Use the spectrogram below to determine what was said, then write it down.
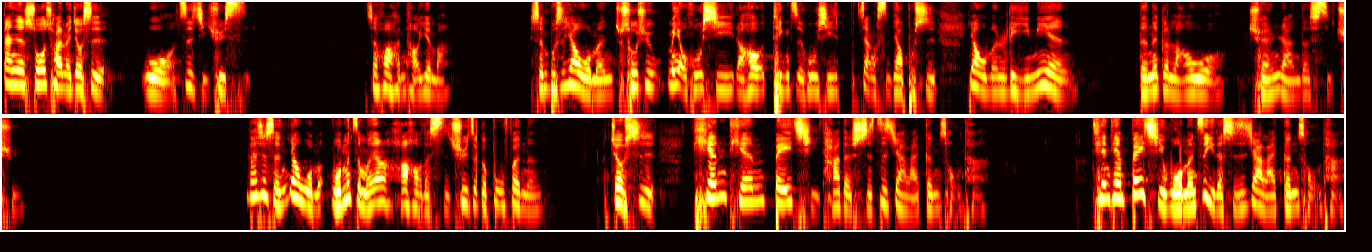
但是说穿了就是我自己去死。这话很讨厌吗？神不是要我们出去没有呼吸，然后停止呼吸这样死掉，不是要我们里面的那个老我全然的死去。但是神要我们，我们怎么样好好的死去这个部分呢？就是天天背起他的十字架来跟从他，天天背起我们自己的十字架来跟从他。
